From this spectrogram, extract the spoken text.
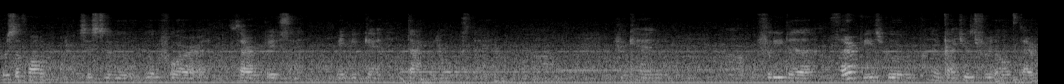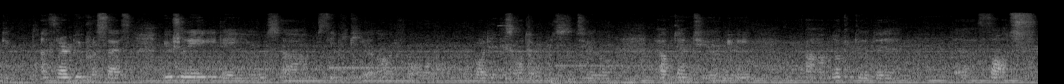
First of all, just to look for a therapist and maybe get diagnosed. And um, if you can, uh, hopefully the therapist will kind of guide you through the whole therapy, uh, therapy process. Usually they use um, CBT a lot for body disorders to help them to maybe um, look into the, the thoughts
